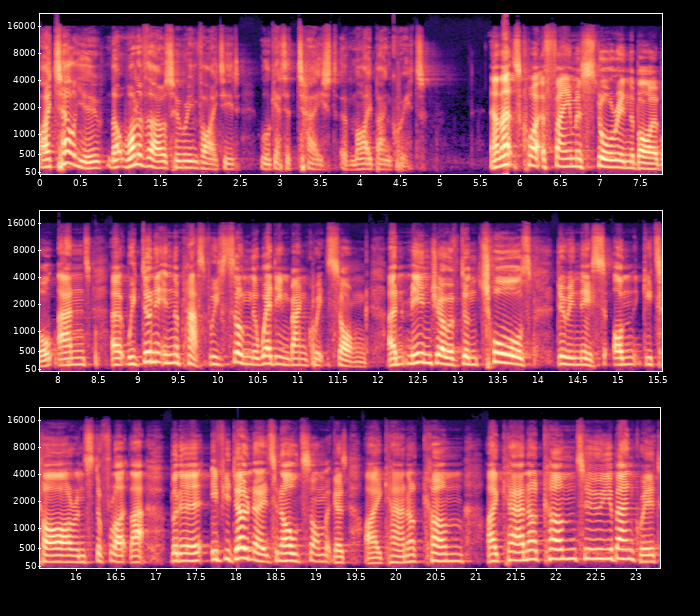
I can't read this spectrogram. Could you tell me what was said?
I tell you, not one of those who were invited will get a taste of my banquet. Now, that's quite a famous story in the Bible, and uh, we've done it in the past. We've sung the wedding banquet song, and me and Joe have done tours doing this on guitar and stuff like that. But uh, if you don't know, it's an old song that goes, I cannot come, I cannot come to your banquet.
